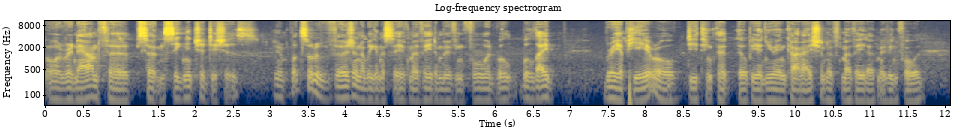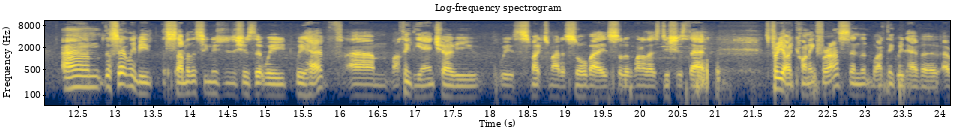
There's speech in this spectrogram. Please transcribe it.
or renowned for certain signature dishes. You know, what sort of version are we going to see of Movida moving forward? Will will they reappear, or do you think that there'll be a new incarnation of Movida moving forward? Um, there'll certainly be some of the signature dishes that we we have. Um, I think the anchovy with smoked tomato sorbet is sort of one of those dishes that it's pretty iconic for us, and I think we'd have a, a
